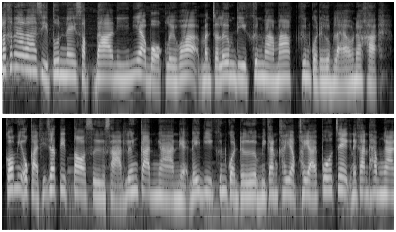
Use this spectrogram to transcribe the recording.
ลัคนาราศีตุลในสัปดาห์นี้เนี่ยบอกเลยว่ามันจะเริ่มดีขึ้นมามากขึ้นกว่าเดิมแล้วนะคะก็มีโอกาสที่จะติดต่อสื่อสารเรื่องการงานเนี่ยได้ดีขึ้นกว่าเดิม มีการขยับขยายโปรเจกต์ในการทำงาน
